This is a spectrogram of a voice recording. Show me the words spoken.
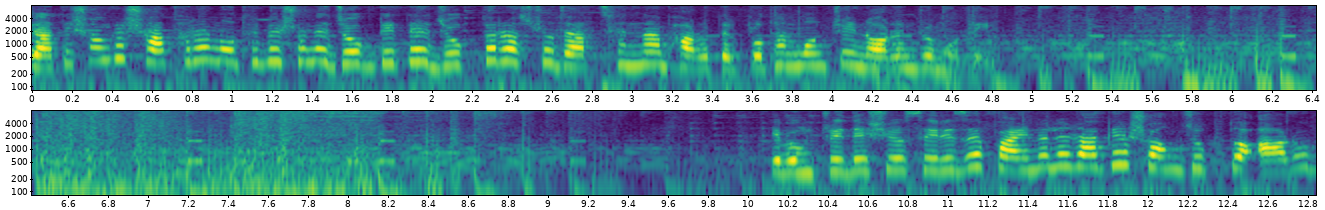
জাতিসংঘের সাধারণ অধিবেশনে যোগ দিতে যুক্তরাষ্ট্র যাচ্ছেন না ভারতের প্রধানমন্ত্রী নরেন্দ্র মোদী। এবং ত্রিদেশীয় সিরিজে ফাইনালের আগে সংযুক্ত আরব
